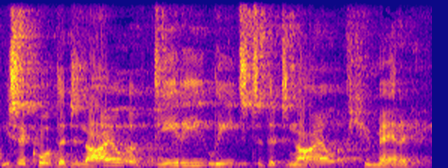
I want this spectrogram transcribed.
He said, quote, the denial of deity leads to the denial of humanity.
